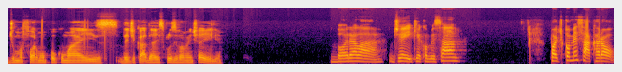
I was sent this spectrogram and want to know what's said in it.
de uma forma um pouco mais dedicada exclusivamente a ele. Bora lá. Jay, quer começar? Pode começar, Carol.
